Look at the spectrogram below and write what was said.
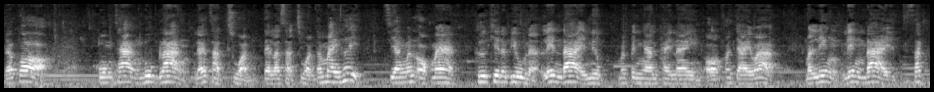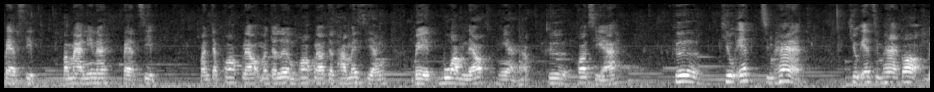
แล้วก็โครงสร้างรูปร่างและสัดส่วน แต่ละสัดส่วนทำไมเฮ้ยเสียงมันออกมาคือ KW เน่ะเล่นได้หนึบมันเป็นงานภายในออกเข้าใจว่ามันเร่งเร่งได้สัก 80 ประมาณนี้นะ 80 มันจะพอกแล้วมันจะเริ่มพอกแล้วจะทำให้เสียงเบสบวมแล้วเนี่ยครับ คือข้อเสียคือ QS 15 QS 15 ก็เบ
